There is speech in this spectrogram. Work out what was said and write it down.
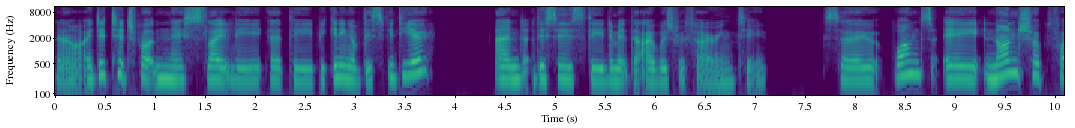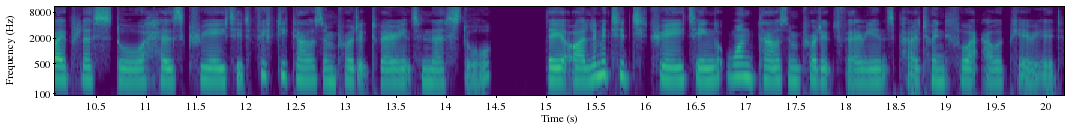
Now, I did touch upon this slightly at the beginning of this video, and this is the limit that I was referring to. So, once a non Shopify Plus store has created 50,000 product variants in their store, they are limited to creating 1,000 product variants per 24 hour period.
